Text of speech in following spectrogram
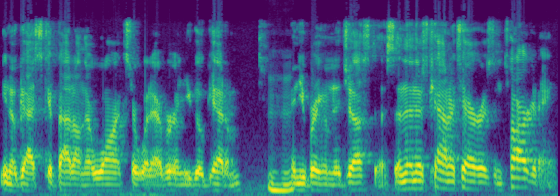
you know guys skip out on their warrants or whatever, and you go get them mm-hmm. and you bring them to justice. And then there's counterterrorism targeting,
